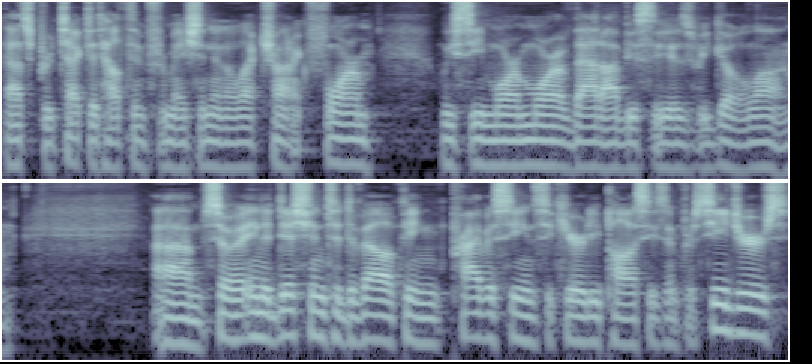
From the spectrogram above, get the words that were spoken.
That's protected health information in electronic form. We see more and more of that, obviously, as we go along. Um, so, in addition to developing privacy and security policies and procedures,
